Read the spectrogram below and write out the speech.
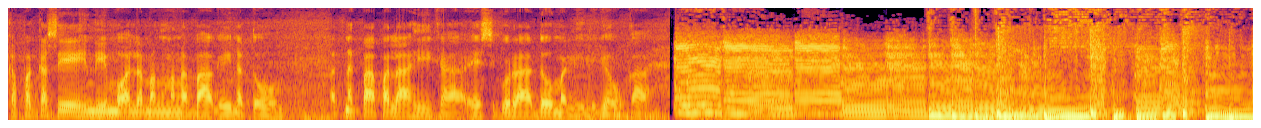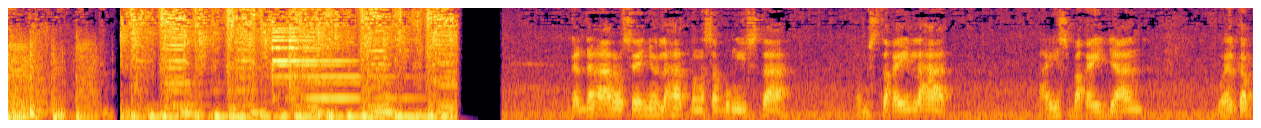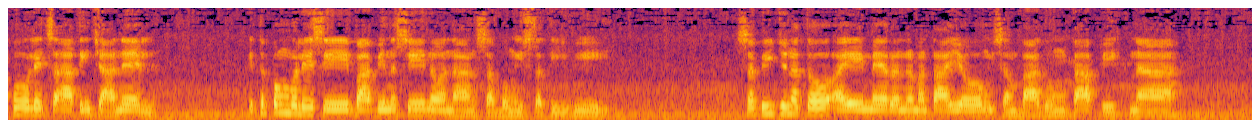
Kapag kasi hindi mo alam ang mga bagay na to at nagpapalahi ka, eh sigurado maliligaw ka. Gandang araw sa inyo lahat mga sabungista. Kamusta kayong lahat? Ayos ba kayo dyan? Welcome po ulit sa ating channel. Ito pong muli si Bobby Nasino ng Sabungista TV. Sa video na to ay meron naman tayong isang bagong topic na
